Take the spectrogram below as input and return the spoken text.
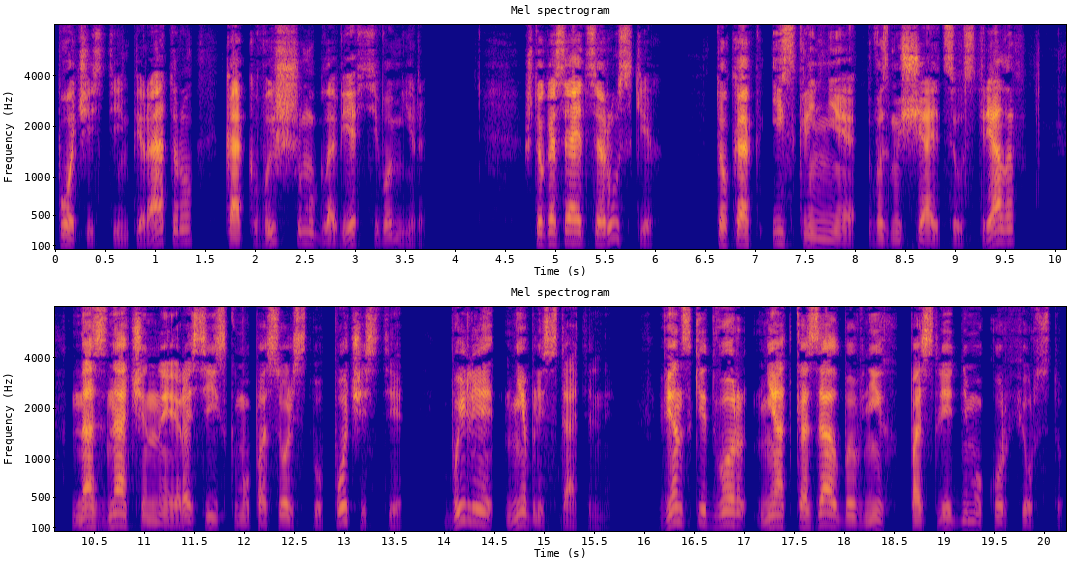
почести императору как высшему главе всего мира. Что касается русских, то, как искренне возмущается Устрялов, назначенные российскому посольству почести были не блистательны. Венский двор не отказал бы в них последнему курфюрсту.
